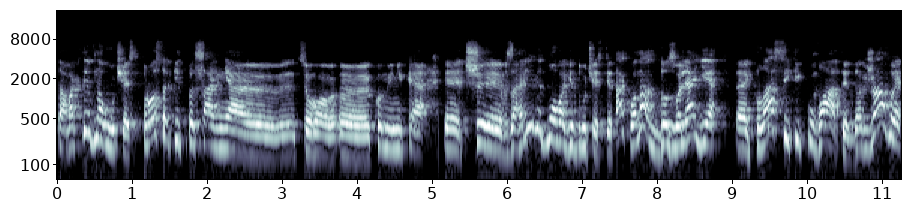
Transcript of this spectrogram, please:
там активна участь, просто підписання е, цього е, комюніке, е, чи взагалі відмова від участі, так вона дозволяє е, класифікувати держави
